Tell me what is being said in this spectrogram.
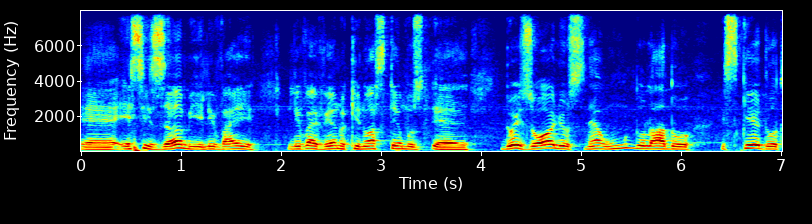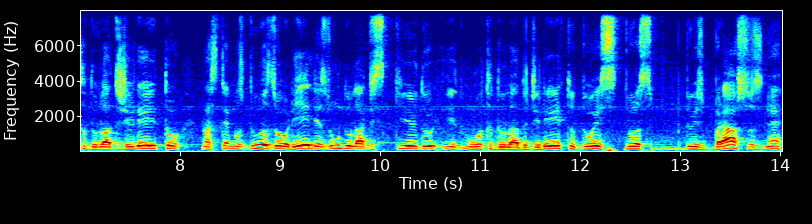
É, esse exame ele vai, ele vai vendo que nós temos é, dois olhos, né, um do lado esquerdo, outro do lado direito. Nós temos duas orelhas, um do lado esquerdo e o outro do lado direito, dois, dois, dois braços, né,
